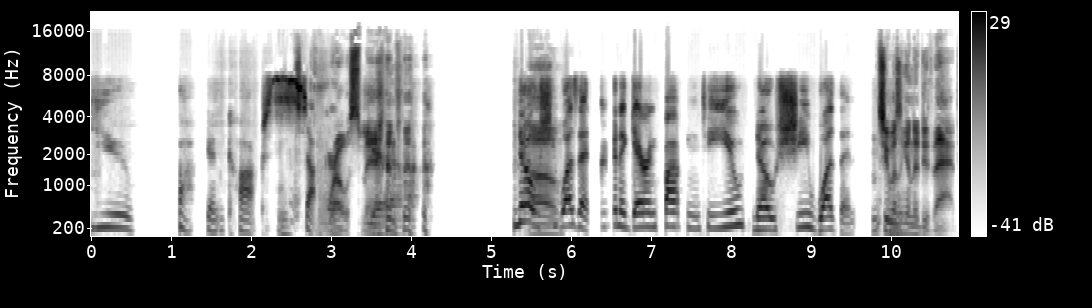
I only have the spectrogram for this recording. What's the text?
You fucking cocksucker. gross, man. yeah. No, Um, she wasn't. I'm gonna guarantee fucking to you. No, she wasn't. she wasn't gonna do that.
